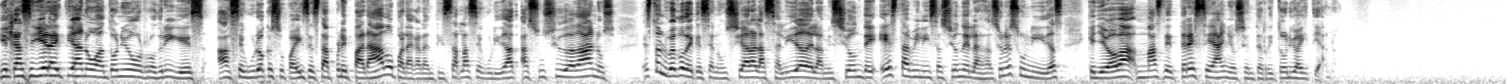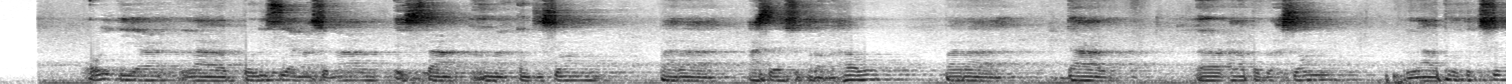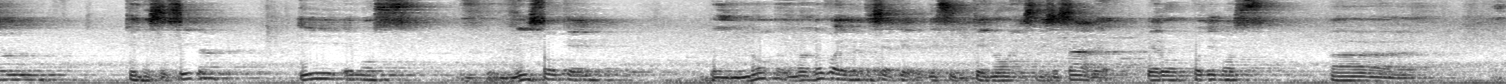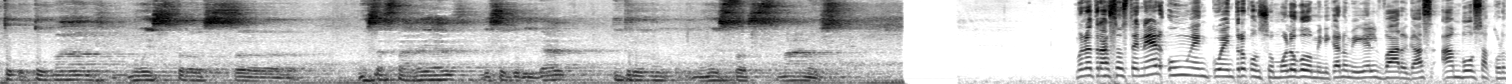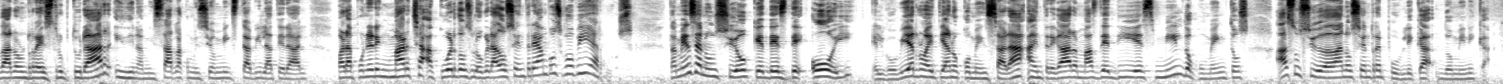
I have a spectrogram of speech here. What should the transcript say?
Y el canciller haitiano Antonio Rodríguez aseguró que su país está preparado para garantizar la seguridad a sus ciudadanos. Esto luego de que se anunciara la salida de la misión de estabilización de las Naciones Unidas que llevaba más de 13 años en territorio haitiano. Hoy día la Policía Nacional está en una condición para hacer su trabajo, para dar uh, a la población la protección que necesita y hemos visto que no, no, voy a decir que, no es necesario, pero podemos uh, tomar nuestros, uh, nuestras tareas de seguridad entre nuestras manos bueno, tras sostener un encuentro con su homólogo dominicano Miguel Vargas, ambos acordaron reestructurar y dinamizar la Comisión Mixta Bilateral para poner en marcha acuerdos logrados entre ambos gobiernos. También se anunció que desde hoy el gobierno haitiano comenzará a entregar más de 10 mil documentos a sus ciudadanos en República Dominicana.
